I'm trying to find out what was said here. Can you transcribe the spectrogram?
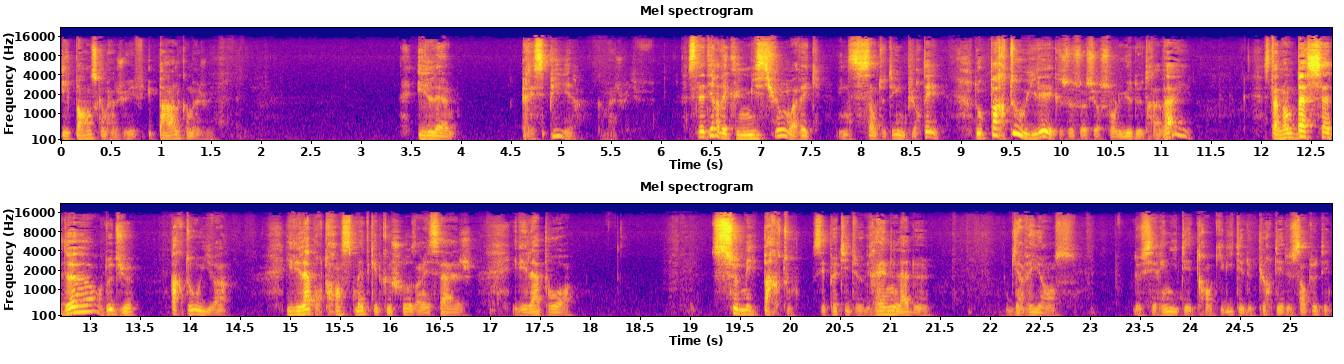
Il pense comme un juif. Il parle comme un juif. Il euh, respire comme un juif. C'est-à-dire avec une mission, avec une sainteté, une pureté. Donc partout où il est, que ce soit sur son lieu de travail, c'est un ambassadeur de Dieu. Partout où il va. Il est là pour transmettre quelque chose, un message. Il est là pour semer partout ces petites graines-là de bienveillance, de sérénité, de tranquillité, de pureté, de sainteté.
